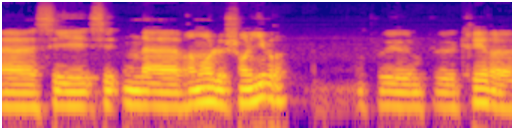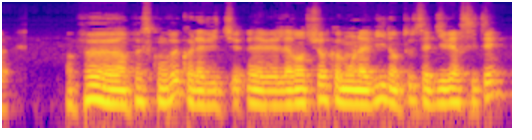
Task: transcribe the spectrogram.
Euh, c'est c'est on a vraiment le champ libre. On peut on peut écrire euh, un peu un peu ce qu'on veut quoi, euh, l'aventure comme on la vit dans toute cette diversité.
